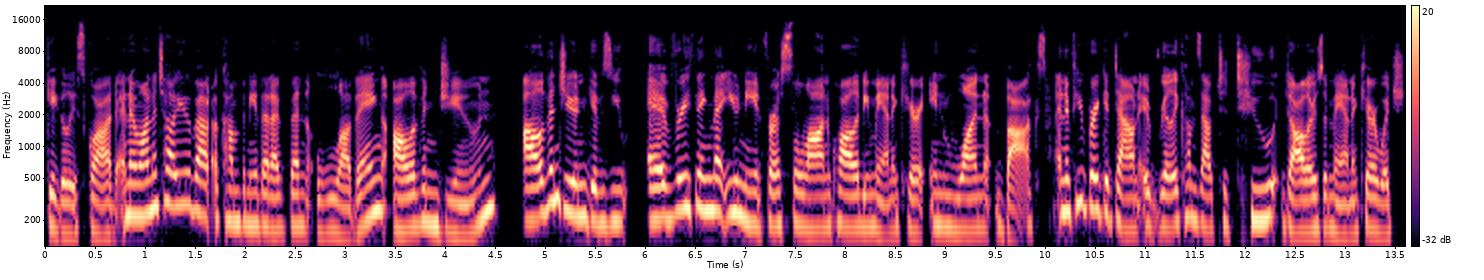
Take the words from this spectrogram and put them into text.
Giggly Squad, and I want to tell you about a company that I've been loving, Olive and June. Olive and June gives you everything that you need for a salon quality manicure in one box. And if you break it down, it really comes out to $2 a manicure, which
